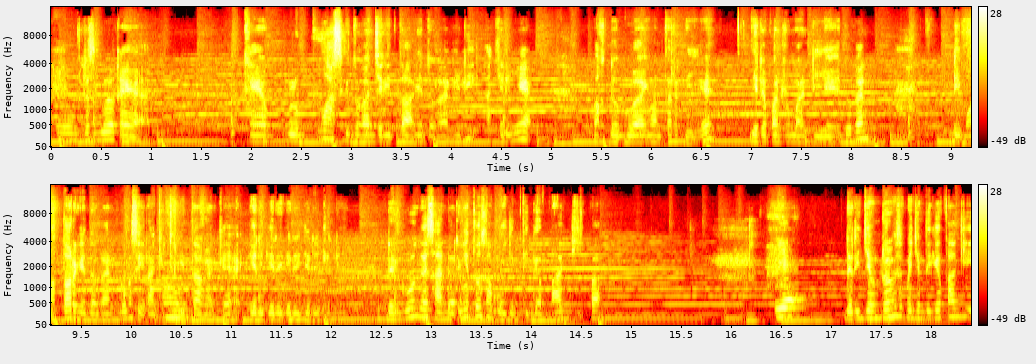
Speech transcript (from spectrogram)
Hmm. terus gue kayak kayak belum puas gitu kan cerita gitu kan. Jadi akhirnya waktu gue nganter dia di depan rumah dia itu kan di motor gitu kan. Gue masih Hmm. cerita kan kayak gini gini gini gini gini. Dan gue nggak sadarnya tuh sampai jam 3 pagi pak. Iya, dari jam 12 sampai jam 3 pagi.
